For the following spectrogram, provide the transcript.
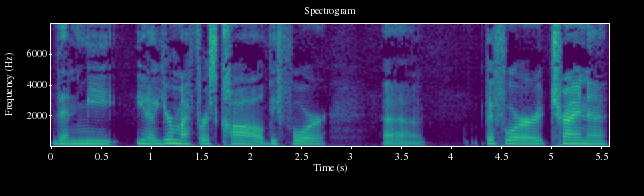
than me. You know, you're my first call before uh, before trying to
